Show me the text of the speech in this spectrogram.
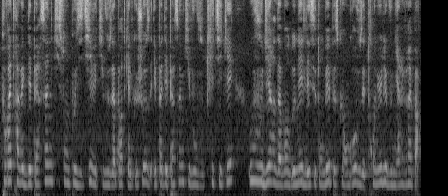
pour être avec des personnes qui sont positives et qui vous apportent quelque chose et pas des personnes qui vont vous critiquer ou vous dire d'abandonner, de laisser tomber parce qu'en gros vous êtes trop nul et vous n'y arriverez pas.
